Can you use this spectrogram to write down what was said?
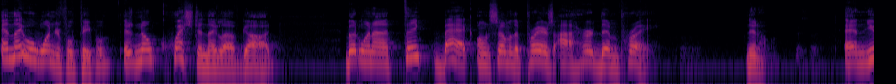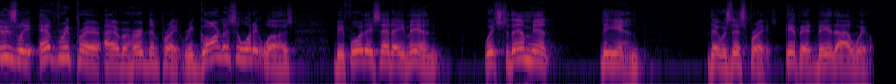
and they were wonderful people. There's no question they loved God. But when I think back on some of the prayers I heard them pray, you know, and usually every prayer I ever heard them pray, regardless of what it was, before they said amen, which to them meant the end, there was this phrase if it be thy will.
